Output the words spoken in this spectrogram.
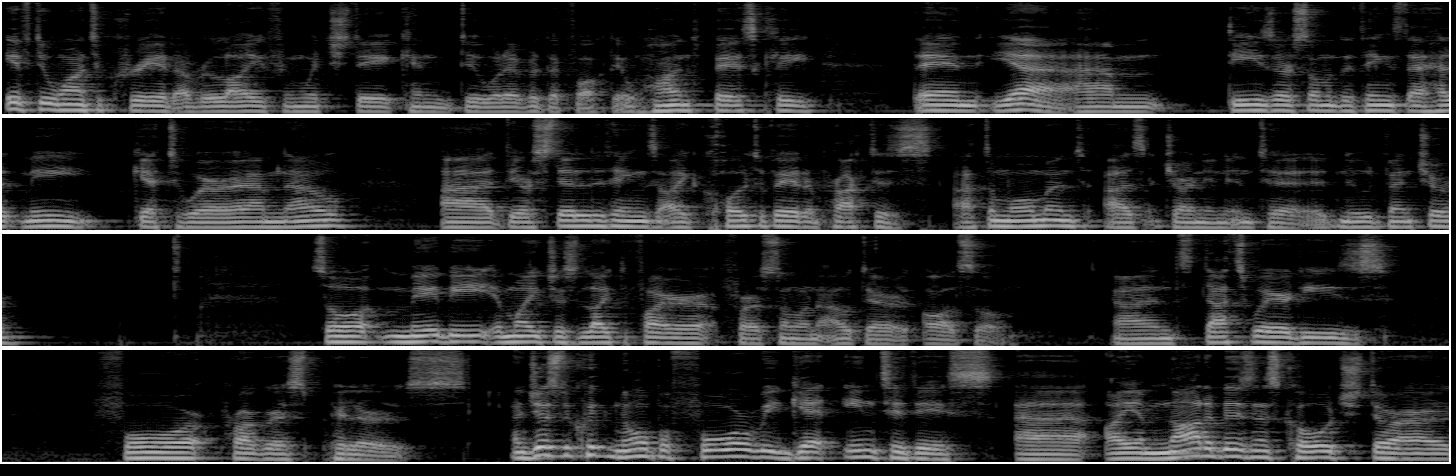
if they want to create a life in which they can do whatever the fuck they want basically then yeah um these are some of the things that helped me get to where I am now. Uh, they're still the things I cultivate and practice at the moment as journeying into a new adventure. So maybe it might just light the fire for someone out there also. And that's where these four progress pillars and just a quick note before we get into this uh, I am not a business coach. There are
